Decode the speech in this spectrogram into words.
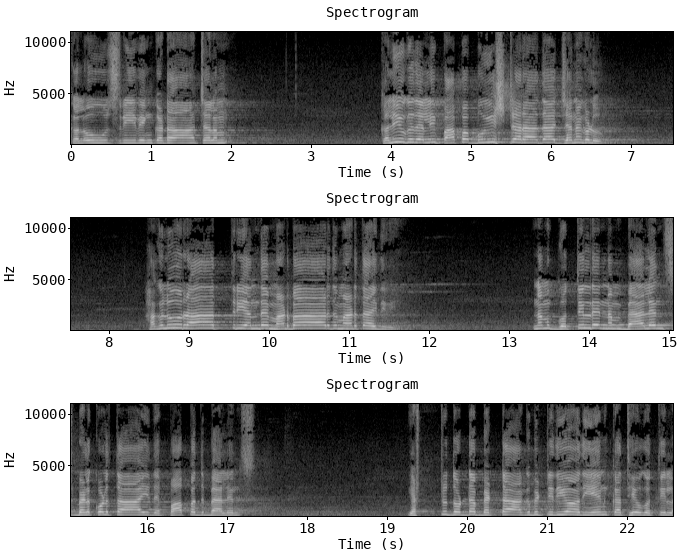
ಕಲೌ ಶ್ರೀ ವೆಂಕಟಾಚಲಂ ಕಲಿಯುಗದಲ್ಲಿ ಪಾಪ ಭೂಯಿಷ್ಠರಾದ ಜನಗಳು ಹಗಲು ರಾತ್ರಿ ಅಂದೆ ಮಾಡಬಾರ್ದು ಮಾಡ್ತಾ ಇದ್ದೀವಿ. ನಮಗೆ ಗೊತ್ತಿಲ್ಲದೆ ನಮ್ಮ ಬ್ಯಾಲೆನ್ಸ್ ಬೆಳ್ಕೊಳ್ತಾ ಇದೆ, ಪಾಪದ ಬ್ಯಾಲೆನ್ಸ್. ಎಷ್ಟು ದೊಡ್ಡ ಬೆಟ್ಟ ಆಗಿಬಿಟ್ಟಿದೆಯೋ ಅದು ಏನು ಕಥೆಯೋ ಗೊತ್ತಿಲ್ಲ.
